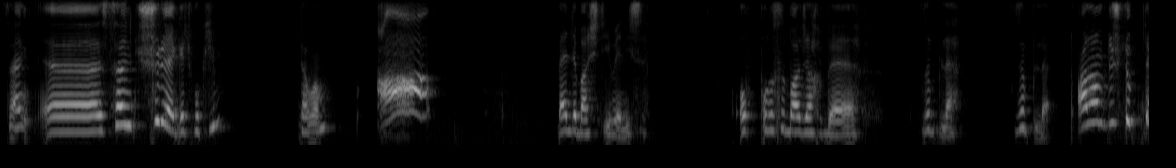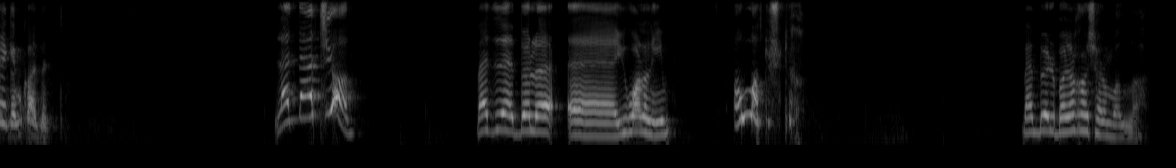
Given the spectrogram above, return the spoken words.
Sen ee, sen şuraya geç bakayım. Tamam. Aa! Ben de başlayayım en iyisi. Of bu nasıl bacak be. Zıpla. Zıpla. Anam düştüm. Dengemi kaybettim. Lan ne atıyorsun? Ben de böyle ee, yuvarlanayım. Allah düştü. Ben böyle bacak açarım valla.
